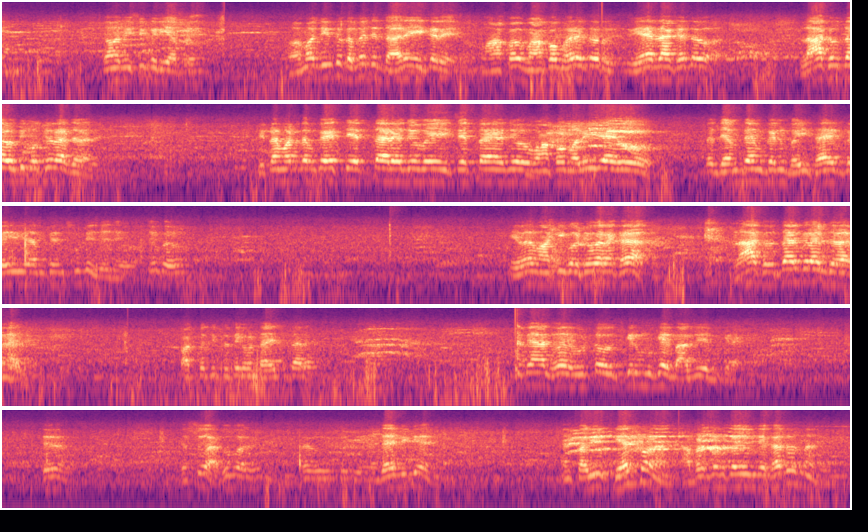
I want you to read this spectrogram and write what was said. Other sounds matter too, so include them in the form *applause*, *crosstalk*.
તો હજી શું કરીએ આપણે? આમાં જીવ તો ગમે તે ધારે એ કરે. વાંકો વાંકો ભરે તો વેર રાખે તો લાખ અવતાર સુધી મોકલી જવા દે એટલા માટે તમે કહે, ચેતતા રહેજો ભાઈ, ચેતતા રહેજો, વાંકો મળી જાય એવો. તો જેમ તેમ કરીને ભાઈ સાહેબ ભાઈ એમ કરીને છૂટી જજો. શું કહ્યું? એવા વાંકી ગોઠવા રાખા લાખ અવતાર પેલા જવાના પાર્વતી પ્રતિક્રમણ થાય છે તારે. ત્યાં જોઈ ઉડતો ઉચકીર મૂકે બાજુ એ મૂકી રાખે. શું આગું પાછું? બી કે. કર્યું કે જ કોણ આપણે તો કર્યું દેખાતો જ નથી.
